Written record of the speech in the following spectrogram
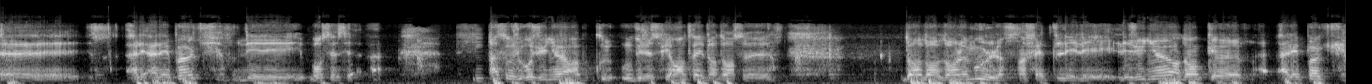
Euh, à l'époque, des bon, c'est grâce aux, juniors où je suis rentré dans, dans ce dans, dans, dans, le moule en fait les, les, les juniors donc euh, à l'époque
